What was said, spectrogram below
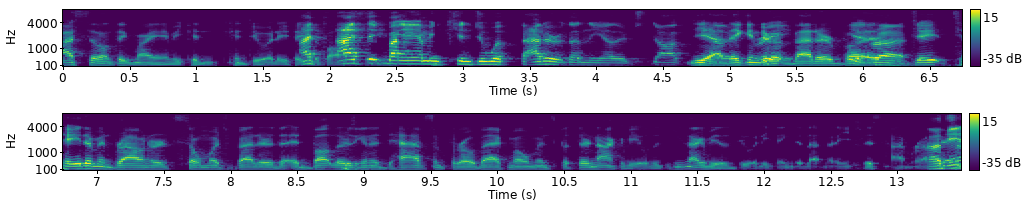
I still don't think Miami can can do anything. I, to I think Miami can do it better than the other. Uh, the Yeah, other they can do it better, but Yeah. Right. J- Tatum and Brown are so much better. That, and Butler's going to have some throwback moments, but they're not going to be able to. He's not going to be able to do anything to them any, this time around. That's Bam's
